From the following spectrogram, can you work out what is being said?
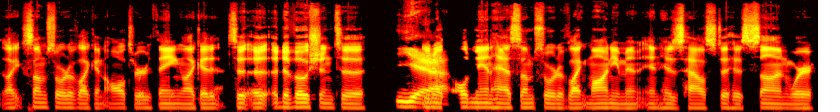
like some sort of like an altar thing like a to a, a devotion to yeah, you know the old man has some sort of like monument in his house to his son where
